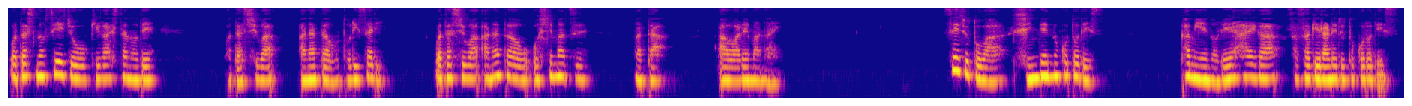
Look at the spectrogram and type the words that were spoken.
私の聖女を汚したので私はあなたを取り去り、私はあなたを惜しまず、また、憐れまない。聖女とは神殿のことです。神への礼拝が捧げられるところです。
